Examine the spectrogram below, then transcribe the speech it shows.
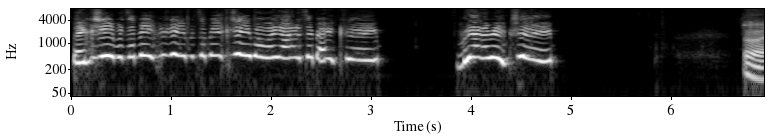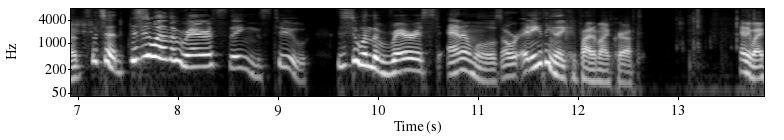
Pink sheep, it's a pink sheep, it's a pink sheep. Oh my god, it's a pink sheep. We got a pink sheep. Oh, it's such a this is one of the rarest things too. This is one of the rarest animals or anything they can find in Minecraft. Anyway.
